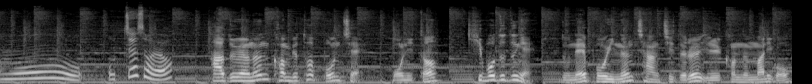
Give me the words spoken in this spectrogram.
오, 어째서요? 하드웨어는 컴퓨터 본체, 모니터, 키보드 등의 눈에 보이는 장치들을 일컫는 말이고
